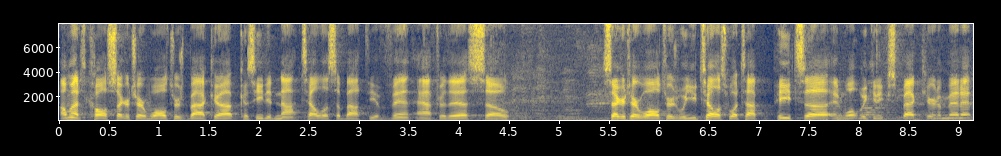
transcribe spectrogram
I'm going to have to call Secretary Walters back up because he did not tell us about the event after this. So, Secretary Walters, will you tell us what type of pizza and what we can expect here in a minute?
